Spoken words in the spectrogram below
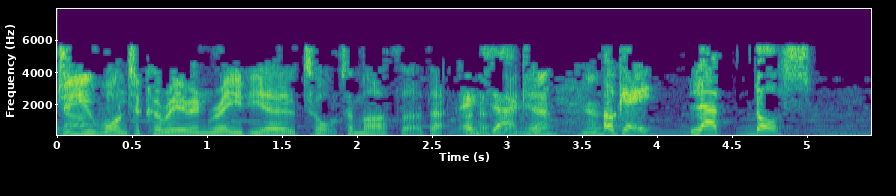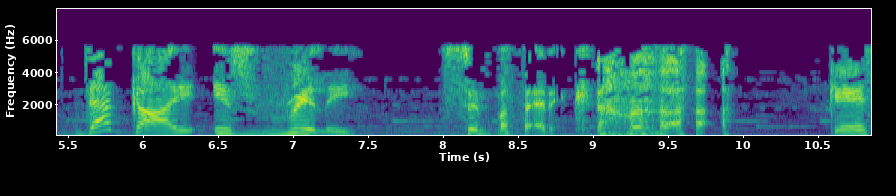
do you want a career in radio? Talk to Martha. That kind Exactly. of thing. Yeah. yeah? Okay, la dos. That guy is really sympathetic. ¿Qué es?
